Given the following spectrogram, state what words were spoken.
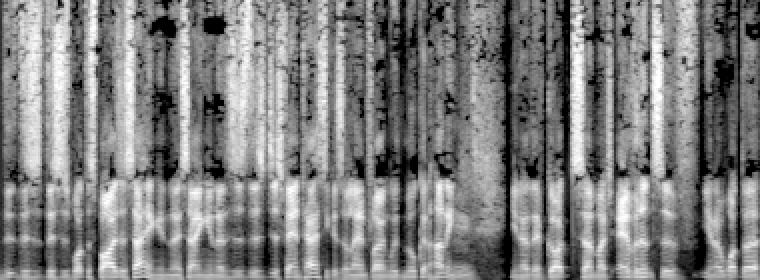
th- this is this is what the spies are saying, and they're saying, you know, this is this is just fantastic. It's a land flowing with milk and honey. You know, they've got so much evidence of you know what the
